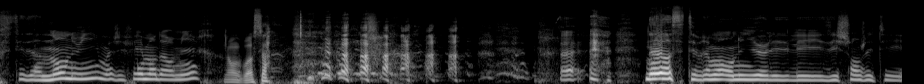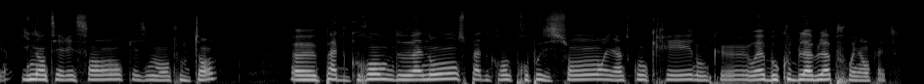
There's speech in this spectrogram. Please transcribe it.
C'était d'un ennui. Moi, j'ai failli m'endormir. Non, On voit ça. Ouais. non, non, c'était vraiment ennuyeux. Les, les échanges étaient inintéressants quasiment tout le temps. Pas de grandes annonces, pas de grandes propositions, rien de concret. Donc, ouais, beaucoup de blabla pour rien en fait.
